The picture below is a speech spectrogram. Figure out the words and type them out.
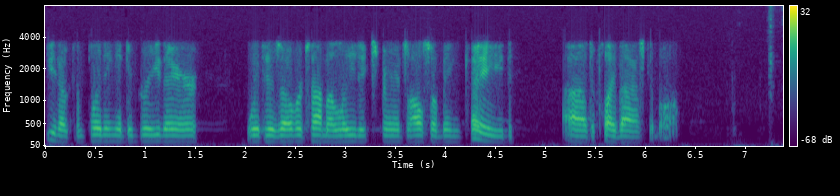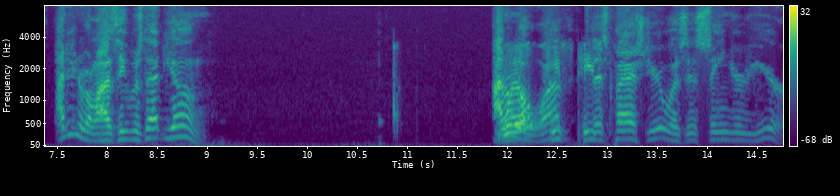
you know, completing a degree there with his overtime elite experience, also being paid uh, to play basketball. I didn't realize he was that young. I don't well, know why he's, he's, this past year was his senior year,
